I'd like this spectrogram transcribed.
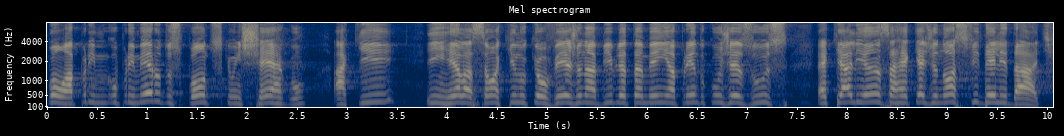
Bom, prim, o primeiro dos pontos que eu enxergo aqui, e em relação àquilo que eu vejo na Bíblia também, aprendo com Jesus, é que a aliança requer de nós fidelidade.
